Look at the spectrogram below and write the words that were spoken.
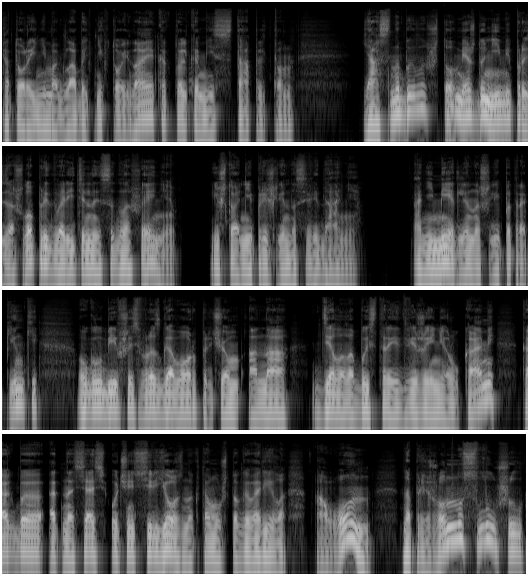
которой не могла быть никто иная, как только мисс Стаплтон. Ясно было, что между ними произошло предварительное соглашение и что они пришли на свидание. Они медленно шли по тропинке, углубившись в разговор, причем она делала быстрые движения руками, как бы относясь очень серьезно к тому, что говорила, а он напряженно слушал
